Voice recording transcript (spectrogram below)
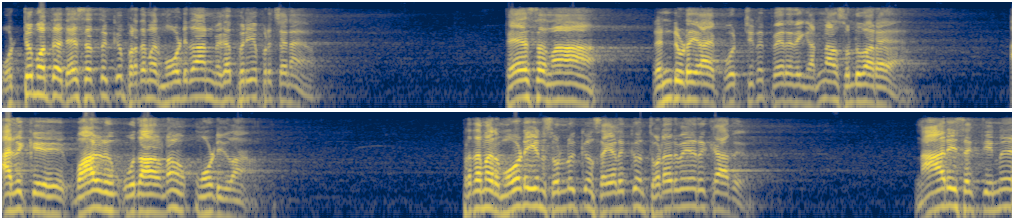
ஒட்டுமொத்த தேசத்துக்கு பிரதமர் மோடி தான் மிகப்பெரிய பிரச்சனை. பேசனா ரெண்டுடையாய் போச்சுன்னு பேரறிஞர் அண்ணா சொல்லுவார. அதுக்கு வாழும் உதாரணம் மோடி தான் பிரதமர் மோடியின் சொல்லுக்கும் செயலுக்கும் தொடர்பே இருக்காது. நாரி சக்தின்னு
